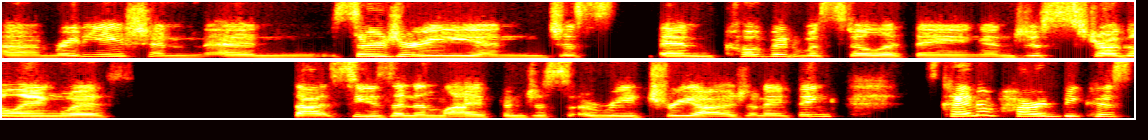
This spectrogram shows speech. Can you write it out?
um, radiation and surgery and just, and COVID was still a thing and just struggling with that season in life and just a re-triage. And I think it's kind of hard because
